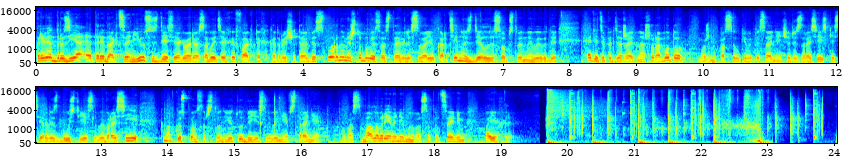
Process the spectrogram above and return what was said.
Привет, друзья! Это редакция News. Здесь я говорю о событиях и фактах, которые считаю бесспорными, чтобы вы составили свою картину сделали собственные выводы. Хотите поддержать нашу работу? Можно по ссылке в описании через российский сервис Boosty, если вы в России, кнопку спонсорства на YouTube, если вы не в стране. У вас мало времени, мы вас это ценим. Поехали!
